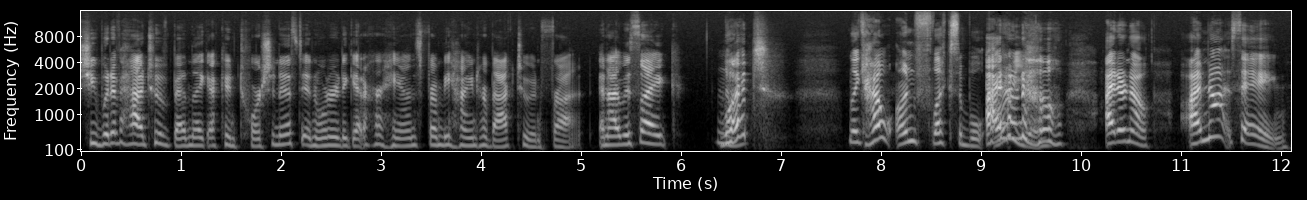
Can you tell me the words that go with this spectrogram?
she would have had to have been like a contortionist in order to get her hands from behind her back to in front. And I was like, No. what? like how unflexible I are don't you? know. I don't know. I'm not saying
